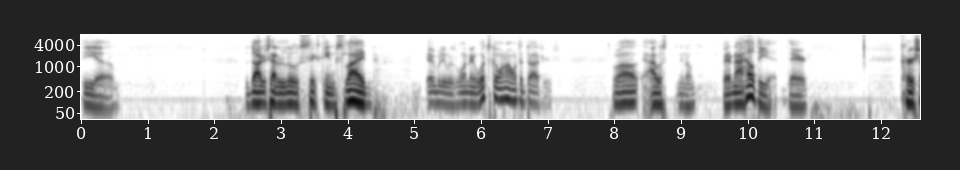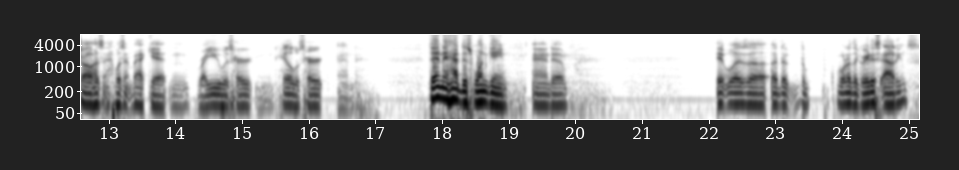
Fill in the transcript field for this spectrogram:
the uh, the Dodgers had a little six game slide, everybody was wondering what's going on with the Dodgers. Well, I was you know they're not healthy yet. They're Kershaw hasn't wasn't back yet, and Ryu was hurt, and Hill was hurt, and then they had this one game, and uh, it was uh, a, the, the, one of the greatest outings.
